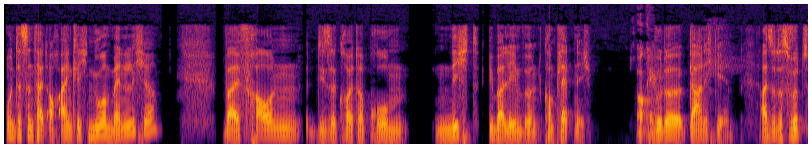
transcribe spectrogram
Und es sind halt auch eigentlich nur männliche, weil Frauen diese Kräuterproben nicht überleben würden, komplett nicht. Okay. Würde gar nicht gehen. Also das wird,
